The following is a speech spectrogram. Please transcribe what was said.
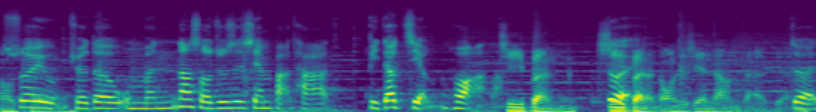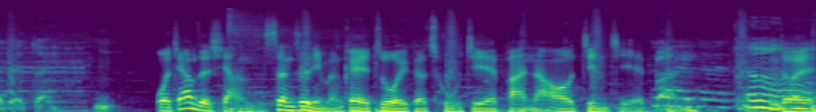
，Okay. 所以我觉得我们那时候就是先把它比较简化了，基本基本的东西先让大家。对对对，嗯，我这样子想，甚至你们可以做一个初阶班，然后进阶班，对对对，嗯，对，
